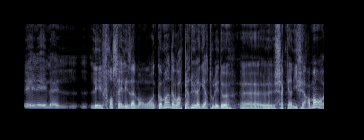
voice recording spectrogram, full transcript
Les, Français et les Allemands ont en commun d'avoir perdu la guerre tous les deux, euh, chacun différemment.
